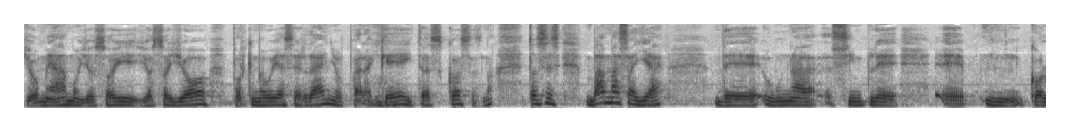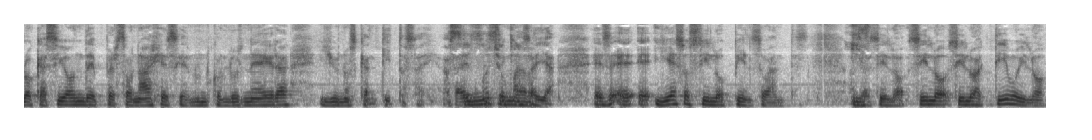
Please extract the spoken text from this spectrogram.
yo me amo, yo soy, yo soy yo, ¿por qué me voy a hacer daño? ¿Para qué? Y todas esas cosas, ¿no? Entonces, va más allá de una simple eh, mm, colocación de personajes con luz negra y unos cantitos ahí. O sea, es mucho más allá. Es, eh, eh, y eso sí lo pienso antes. O sea, sí lo, sí lo, sí lo activo y lo,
